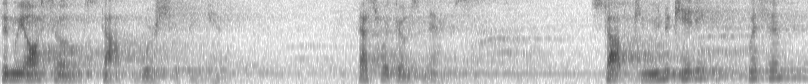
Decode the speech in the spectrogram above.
then we also stop worshiping. That's what goes next. Stop communicating with Him,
